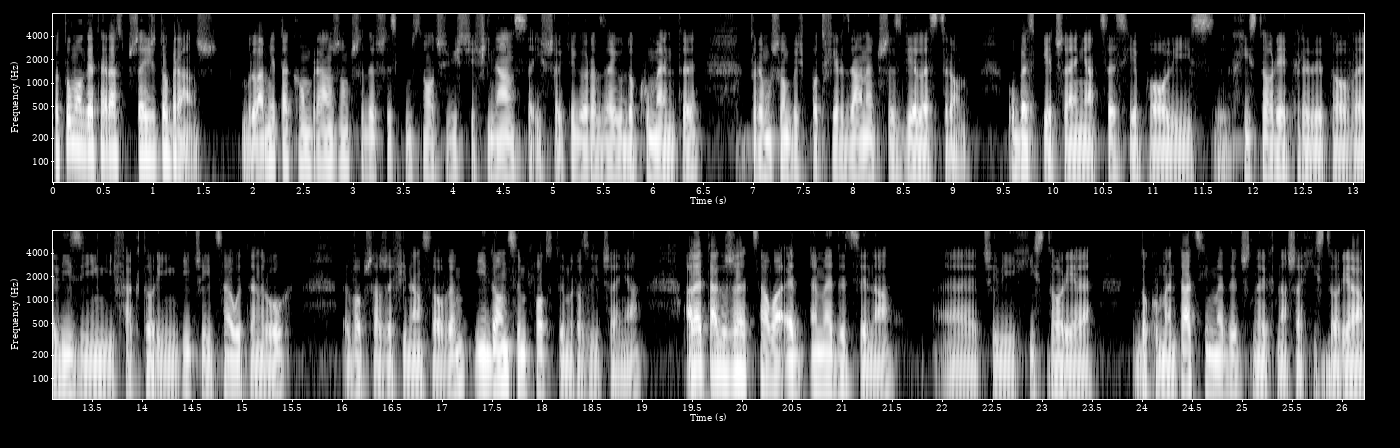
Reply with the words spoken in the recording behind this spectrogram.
to tu mogę teraz przejść do branż. Dla mnie taką branżą przede wszystkim są oczywiście finanse i wszelkiego rodzaju dokumenty, które muszą być potwierdzane przez wiele stron. Ubezpieczenia, cesje polis, historie kredytowe, leasingi, faktoringi, czyli cały ten ruch w obszarze finansowym, idącym pod tym rozliczenia, ale także cała e-medycyna, e, czyli historie dokumentacji medycznych, nasza historia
